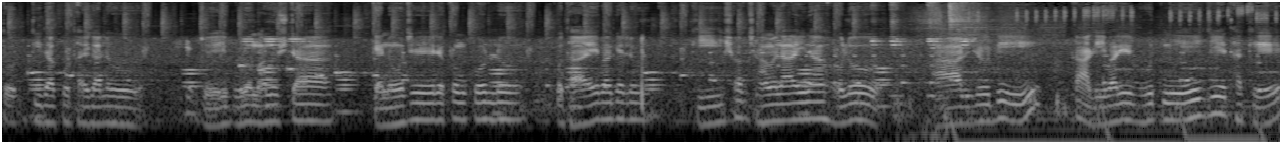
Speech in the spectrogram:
তোর দিদা কোথায় গেল? যে এই বুড়ো মানুষটা কেন যে এরকম করল? কোথায় বা গেল? কি সব ঝামেলাই না হলো? আর যদি কালীবাড়ির ভূত নিয়েই গিয়ে থাকে?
